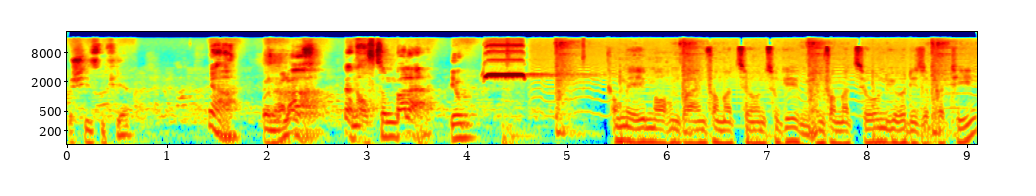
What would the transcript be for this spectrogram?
wir schießen vier. Ja, Wunderbar. Dann auf zum Ballern. Jo. Um mir eben auch ein paar Informationen zu geben. Informationen über diese Partie,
